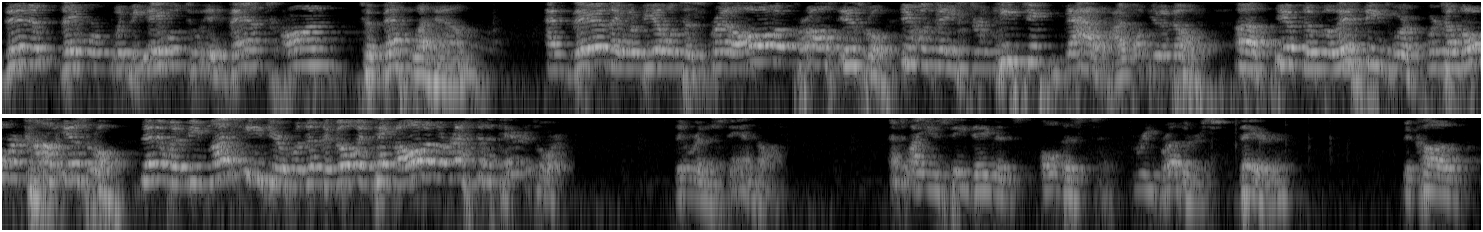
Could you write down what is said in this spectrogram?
then they were, would be able to advance on to Bethlehem, and there they would be able to spread all across Israel. It was a strategic battle, I want you to know. Uh, if the Philistines were, were to overcome Israel, then it would be much easier for them to go and take all of the rest of the territory. They were in a standoff. That's why you see David's oldest three brothers there, because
